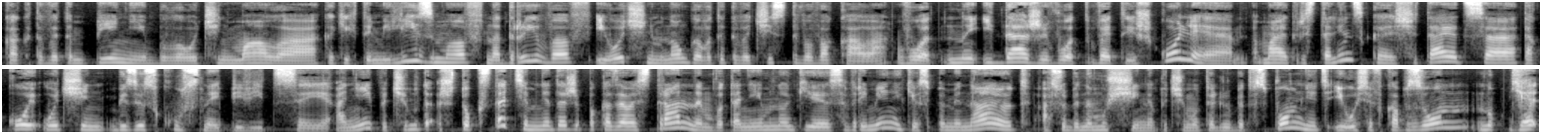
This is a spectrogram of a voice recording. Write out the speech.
как-то в этом пении было очень мало каких-то мелизмов, надрывов и очень много вот этого чистого вокала. Вот. Ну и даже вот в этой школе Майя Кристалинская считается такой очень безыскусной певицей. О ней почему-то... Что, кстати, мне даже показалось странным. Вот они многие современники вспоминают, особенно мужчины почему-то любят вспомнить. Иосиф Кобзон, ну, я,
